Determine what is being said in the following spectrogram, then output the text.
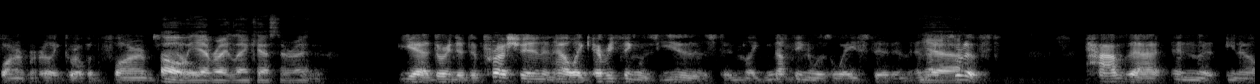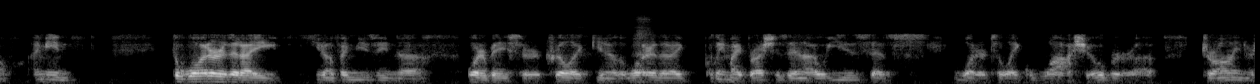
farm or like grew up on farms. oh yeah, right, Lancaster, right? yeah during the depression and how like everything was used and like nothing was wasted and, and Yeah. I sort of have that and the you know I mean the water that I, you know, if I'm using uh, water base or acrylic, you know, the water that I clean my brushes in, I will use as water to like wash over a drawing or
